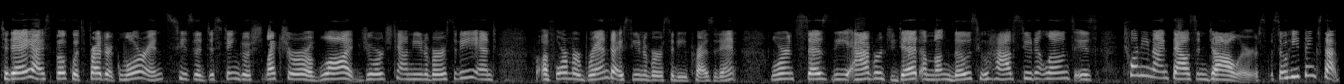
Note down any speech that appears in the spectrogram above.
Today, I spoke with Frederick Lawrence. He's a distinguished lecturer of law at Georgetown University and a former Brandeis University president. Lawrence says the average debt among those who have student loans is $29,000. So he thinks that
